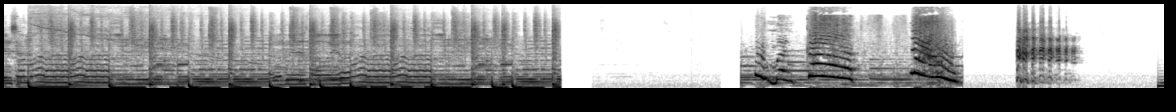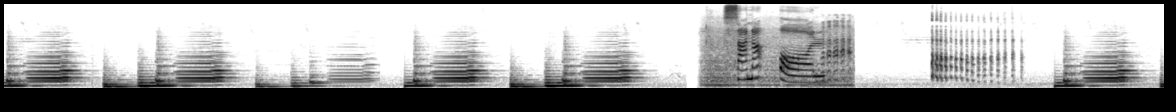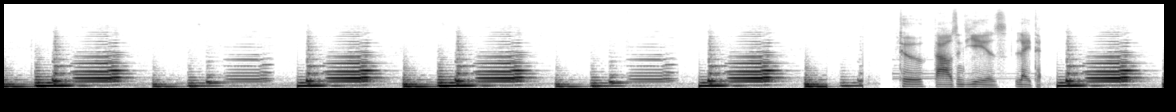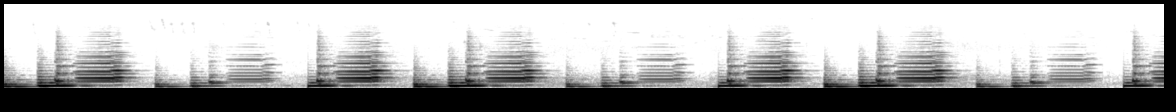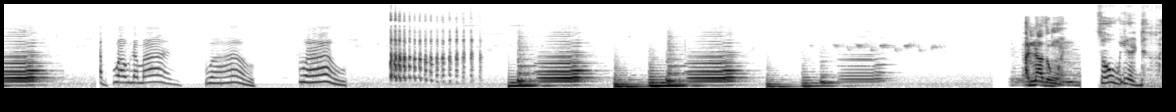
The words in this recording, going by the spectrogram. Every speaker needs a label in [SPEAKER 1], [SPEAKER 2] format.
[SPEAKER 1] missing someone.
[SPEAKER 2] Oh my
[SPEAKER 3] Sana all.
[SPEAKER 4] Two thousand years later.
[SPEAKER 5] Wow naman! Wow! Wow!
[SPEAKER 2] Another one.
[SPEAKER 6] So weird.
